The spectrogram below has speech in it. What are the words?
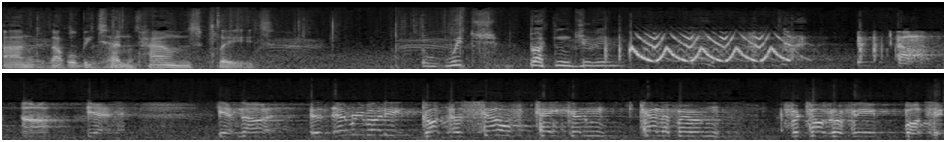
and that will be ten pounds, please. Which button, Julian? Ah, ah, yes. Yes, now, has everybody got a self-taken telephone photography botty?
